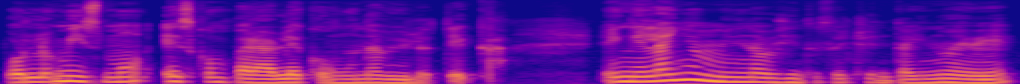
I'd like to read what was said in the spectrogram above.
Por lo mismo, es comparable con una biblioteca. En el año 1989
